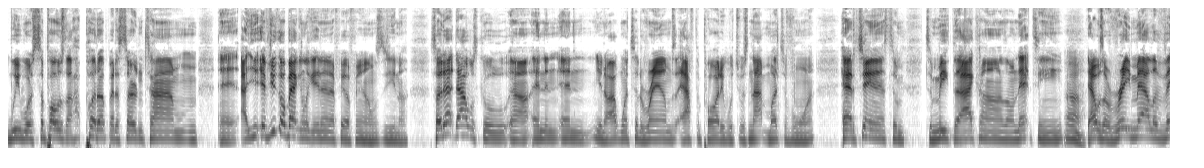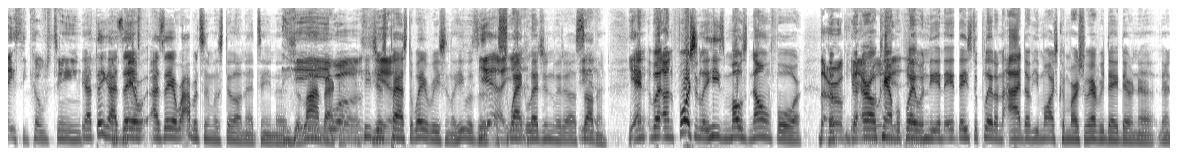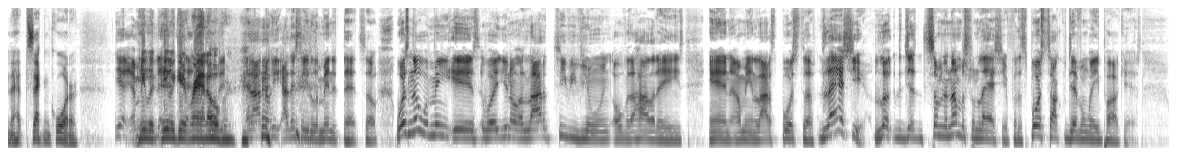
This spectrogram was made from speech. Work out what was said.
we were supposed to put up at a certain time. And I, if you go back and look at NFL films, you know, so that that was cool. Uh, and then and you know, I went to the Rams after party, which was not much of one. Had a chance to to meet the icons on that team. Oh. That was a Ray Malavasi coach team. Yeah, I think Isiah Isiah Robertson was still on that team, the, the He linebacker. was, he just yeah. passed away recently. He was a, Yeah, a swag yeah. legend with uh, Southern. Yeah. And but unfortunately, he's most known for The Earl the Earl Campbell, Campbell yeah, play yeah. when they, they, they used to play it on the IW Marks commercial every day during the during the second quarter. Yeah, I mean, He would- he would get yeah, ran over. it- and I know he, I think he lamented that. So what's new with me is, well, you know, a lot of TV viewing over the holidays, and I mean a lot of sports stuff. Last year, look, just some of the numbers from last year for the Sports Talk with Devin Wade podcast.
